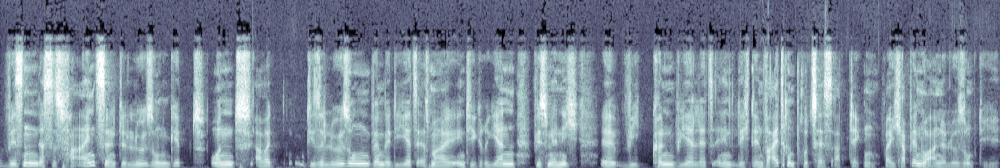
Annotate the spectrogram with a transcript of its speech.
wissen, dass es vereinzelte Lösungen gibt und aber diese Lösungen, wenn wir die jetzt erstmal integrieren, wissen wir nicht, äh, wie können wir letztendlich den weiteren Prozess abdecken, weil ich habe ja nur eine Lösung, die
